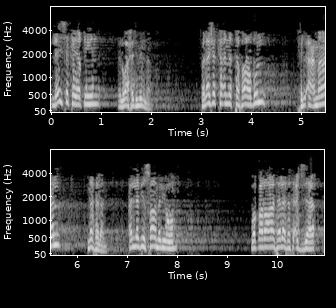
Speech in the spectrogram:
ليس كيقين الواحد منا. فلا شك أن التفاضل في الأعمال مثلا الذي صام اليوم وقرأ ثلاثة أجزاء.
